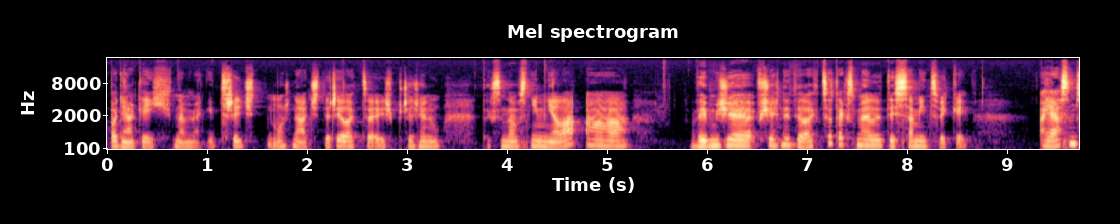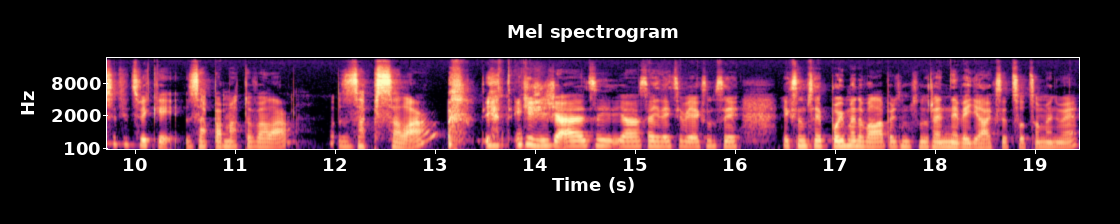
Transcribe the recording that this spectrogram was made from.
po nějakých, nevím, jaký tři, možná čtyři lekce, již přeženu, tak jsem tam s ním měla a vím, že všechny ty lekce, tak jsme jeli ty samý cviky. A já jsem si ty cviky zapamatovala, zapsala. Ježiš, já, já se nechci vědět, jak jsem si, jak jsem si je pojmenovala, protože jsem samozřejmě nevěděla, jak se co co jmenuje.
